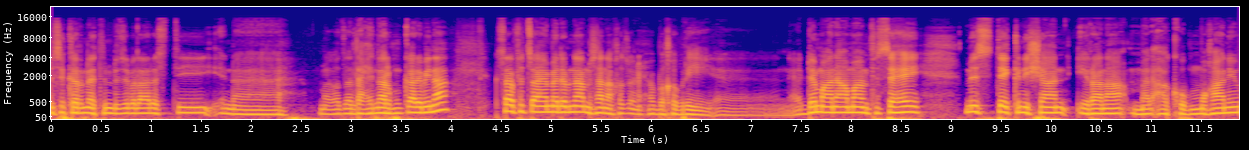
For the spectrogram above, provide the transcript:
ምስክርነትን ብዝብል ኣርእስቲ መቐጸልታ ሒዝናልኩም ቀረብ ኢና ክሳብ ፍጻሜ መደብና ምሳና ክጽንሑ ብክብሪ ንዕድም ኣነ ኣማን ፍስሐይ ምስ ቴክኒሽያን ኢራና መልኣኩ ብምዃን እዩ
